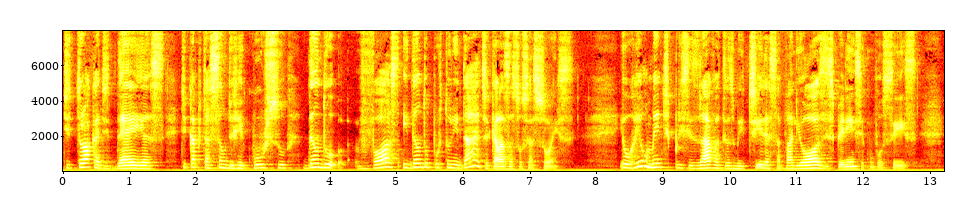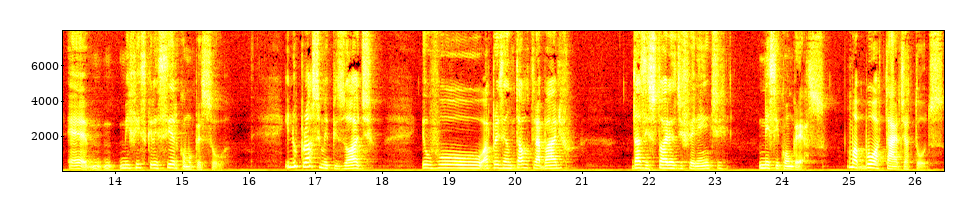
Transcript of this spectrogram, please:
de troca de ideias, de captação de recurso, dando voz e dando oportunidade àquelas associações. Eu realmente precisava transmitir essa valiosa experiência com vocês. É, me fez crescer como pessoa. E no próximo episódio, eu vou apresentar o trabalho das histórias diferentes nesse congresso. Uma boa tarde a todos.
